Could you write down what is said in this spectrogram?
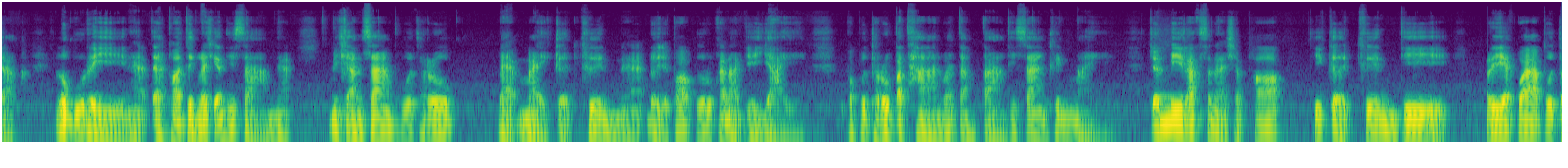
จากลบบุรีนะฮะแต่พอถึงรัชกาลที่3เนี่ยมีการสร้างพระพุทธรูปแบบใหม่เกิดขึ้นนะฮะโดยเฉพาะพระพุทธรูปขนาดใหญ่ๆ พระพุทธรูปประธานวัดต่างๆ ที่สร้างขึ้นใหม่ จนมีลักษณะเฉพาะที่เกิดขึ้นที่เรียกว่าพุทธ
